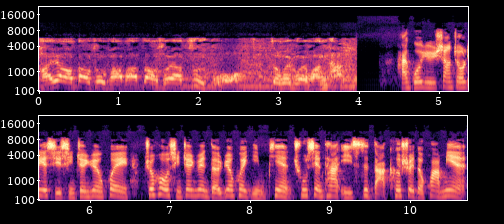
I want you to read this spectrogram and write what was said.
还要到处爬爬照说要治国，这会不会荒唐？韩国瑜上周列席行政院会之后，行政院的院会影片出现他疑似打瞌睡的画面。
